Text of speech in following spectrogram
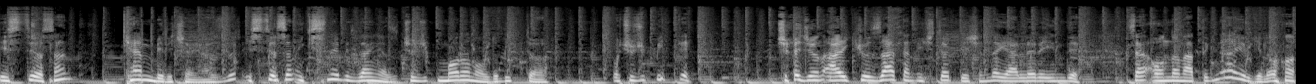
istiyorsan Cambridge'e yazdır, istiyorsan ikisine birden yazdır. Çocuk moron oldu, bitti o. O çocuk bitti. Çocuğun IQ zaten 3-4 yaşında yerlere indi. Sen ondan artık ne hayır gelir? O,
